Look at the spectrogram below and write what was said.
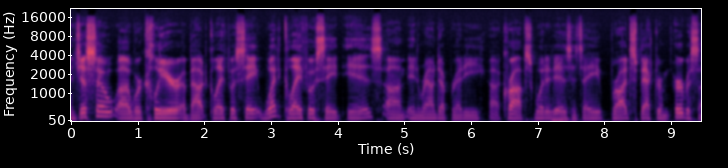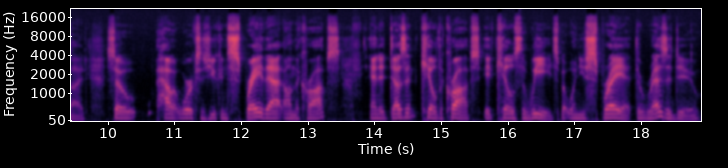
And just so uh, we're clear about glyphosate, what glyphosate is um, in Roundup Ready uh, crops, what it is, it's a broad spectrum herbicide. So, how it works is you can spray that on the crops and it doesn't kill the crops, it kills the weeds. But when you spray it, the residue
